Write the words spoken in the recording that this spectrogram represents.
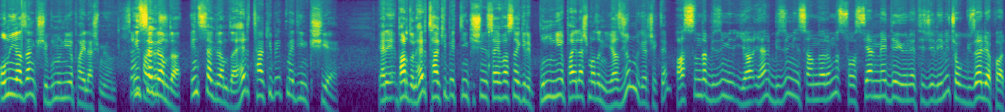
onu yazan kişi bunu niye paylaşmıyorsun? Sen Instagram'da, Instagram'da her takip etmediğin kişiye yani pardon her takip ettiğin kişinin sayfasına girip bunu niye paylaşmadın yazıyor mu gerçekten? Aslında bizim ya, yani bizim insanlarımız sosyal medya yöneticiliğini çok güzel yapar.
